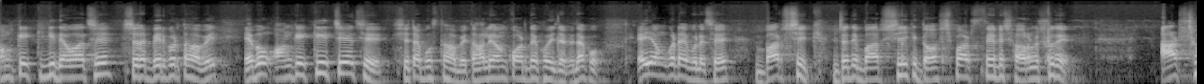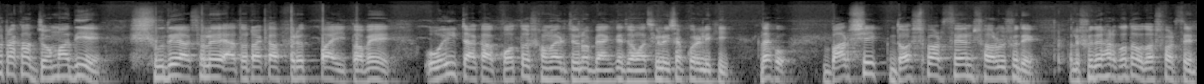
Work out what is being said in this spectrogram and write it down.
অঙ্কে কী কী দেওয়া আছে সেটা বের করতে হবে এবং অঙ্কে কী চেয়েছে সেটা বুঝতে হবে, তাহলে অঙ্ক অর্ধেক হয়ে যাবে। দেখো, এই অঙ্কটাই বলেছে, বার্ষিক, যদি বার্ষিক দশ পার্সেন্ট সরল সুদে আটশো টাকা জমা দিয়ে সুদে আসলে এত টাকা ফেরত পাই, তবে ওই টাকা কত সময়ের জন্য ব্যাংকে জমা ছিল, হিসাব করে লিখি। দেখো, বার্ষিক দশ পার্সেন্ট সরল সুদে, তাহলে সুদের হার কত? দশ পার্সেন্ট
